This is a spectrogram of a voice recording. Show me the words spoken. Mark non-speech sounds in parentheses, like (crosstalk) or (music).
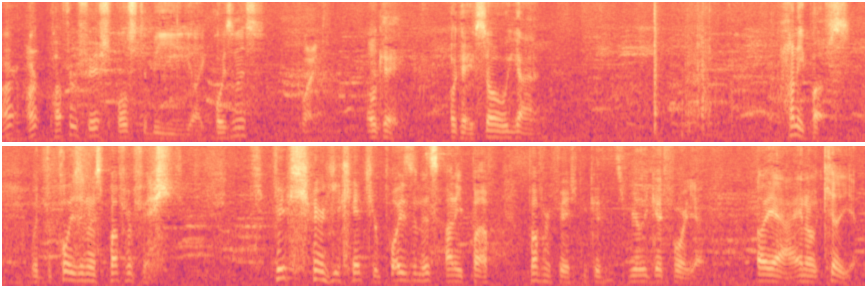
Aren't, aren't puffer fish supposed to be like poisonous? Quite. Okay. Okay, so we got honey puffs with the poisonous puffer fish. (laughs) Make sure you get your poisonous honey puff puffer fish because it's really good for you. Oh yeah, and it'll kill you.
